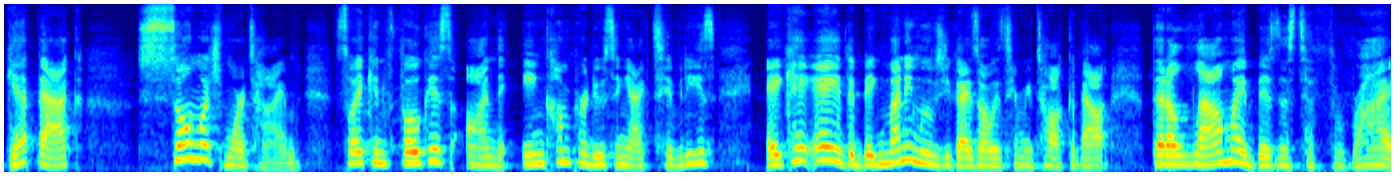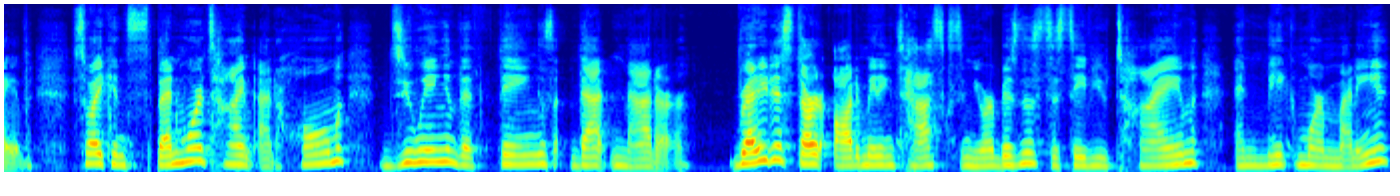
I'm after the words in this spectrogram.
get back so much more time so I can focus on the income producing activities, AKA the big money moves you guys always hear me talk about that allow my business to thrive so I can spend more time at home doing the things that matter. Ready to start automating tasks in your business to save you time and make more money?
